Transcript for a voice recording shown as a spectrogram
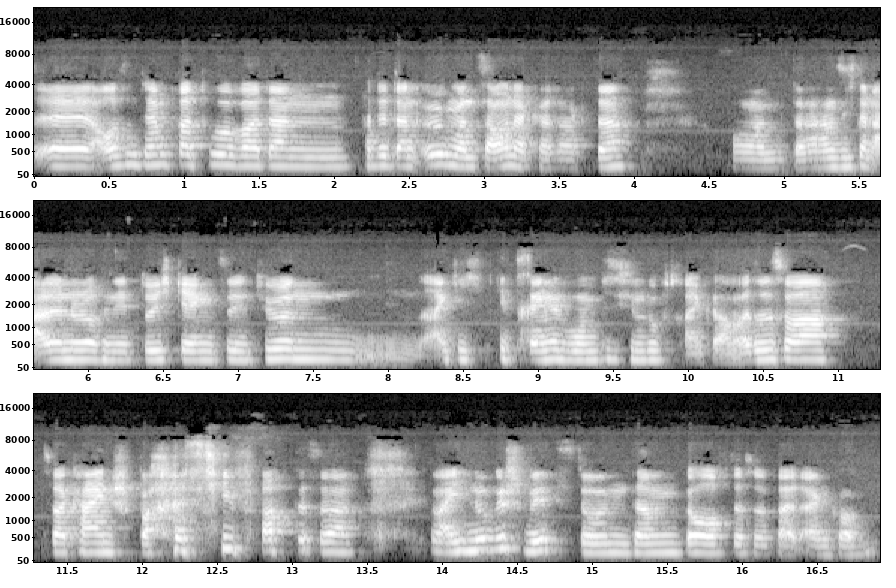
äh, Außentemperatur war dann, hatte dann irgendwann Saunacharakter. Und da haben sich dann alle nur noch in den Durchgängen zu den Türen eigentlich gedrängelt, wo ein bisschen Luft reinkam. Also es war, es war kein Spaß, die Fahrt. Das war, war eigentlich nur geschwitzt und haben gehofft, dass wir bald ankommen.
